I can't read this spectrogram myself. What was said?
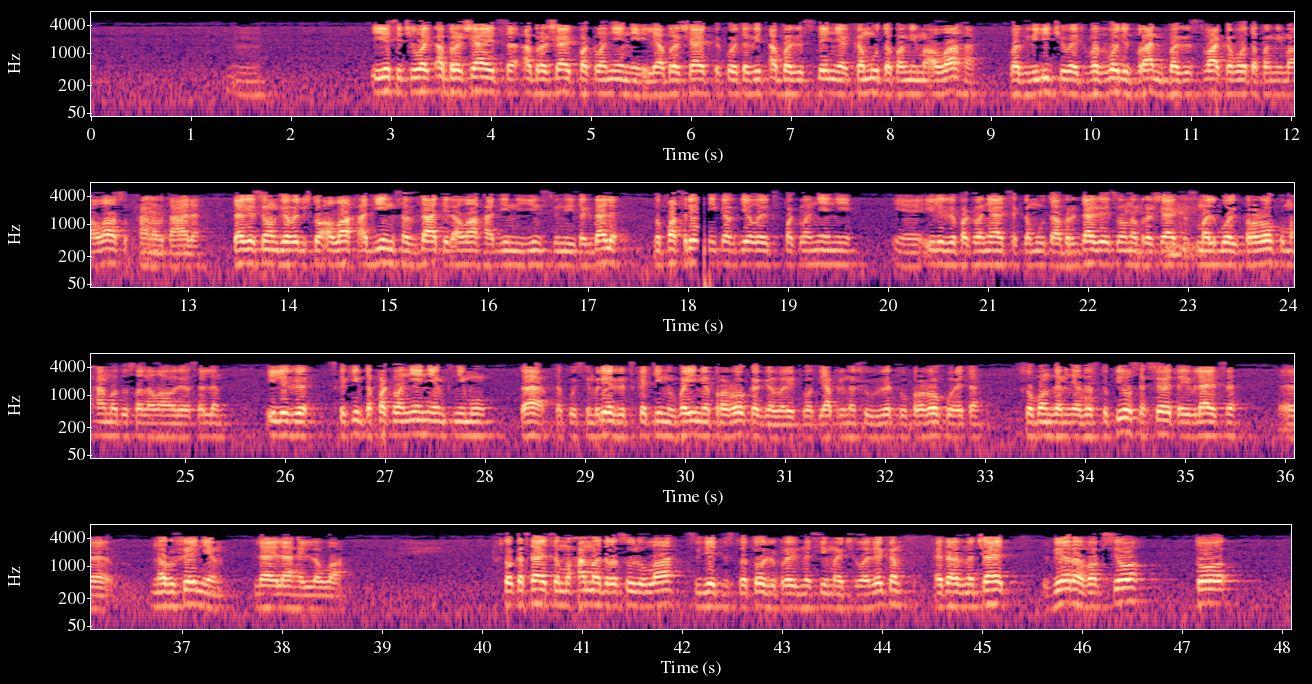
И если человек обращается, обращает поклонение или обращает какой-то вид обожествления кому-то помимо Аллаха, возвеличивает, возводит в ранг божества кого-то помимо Аллаха, субхану тааля. Даже если он говорит, что Аллах один, Создатель, Аллах один, единственный и так далее, но посредников делает в поклонении э, или же поклоняется кому-то, даже если он обращается с мольбой к пророку Мухаммаду, саллаллаху алейhi или же с каким-то поклонением к нему, да, допустим, режет скотину во имя пророка, говорит, вот я приношу в жертву пророку, это, чтобы он за меня заступился, все это является э, нарушением ля иляха илляллах. Что касается Мухаммад Расулуллах, свидетельство тоже произносимое человеком, это означает вера во все то,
